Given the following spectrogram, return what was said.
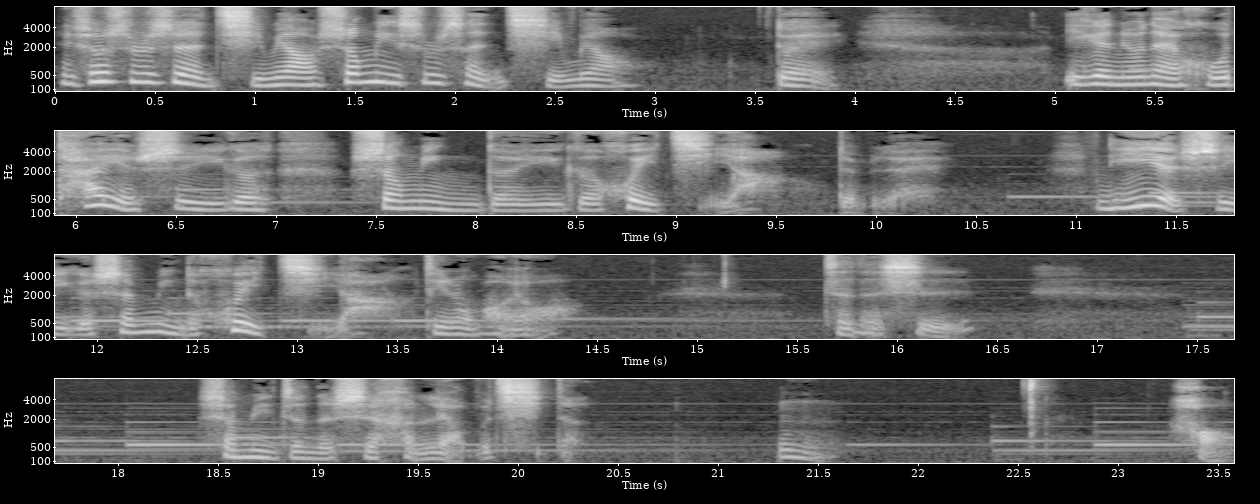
你说是不是很奇妙？生命是不是很奇妙？对，一个牛奶壶，它也是一个生命的一个汇集啊，对不对？你也是一个生命的汇集啊，听众朋友，真的是，生命真的是很了不起的，嗯。好，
